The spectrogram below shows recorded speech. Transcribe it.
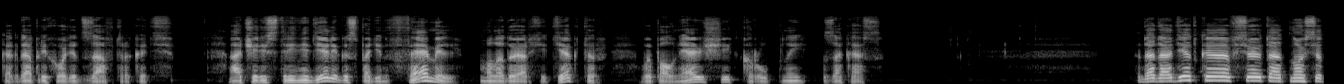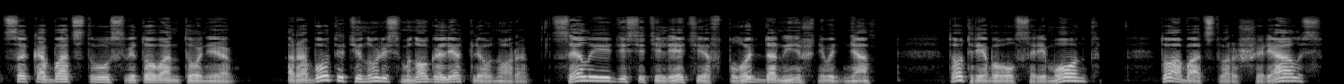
когда приходит завтракать. А через три недели господин Фемель, молодой архитектор, выполняющий крупный заказ. Да-да, детка, все это относится к аббатству святого Антония. Работы тянулись много лет, Леонора, целые десятилетия, вплоть до нынешнего дня. То требовался ремонт, то аббатство расширялось,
